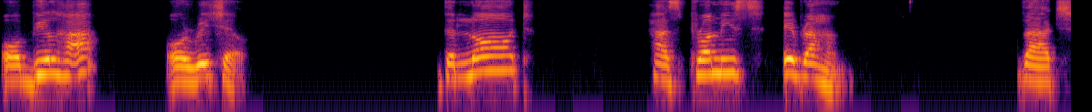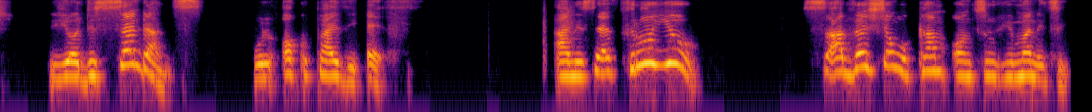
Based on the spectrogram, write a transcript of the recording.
or Bilhah or Rachel. The Lord has promised Abraham that your descendants will occupy the earth. And he said, through you, salvation will come unto humanity.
